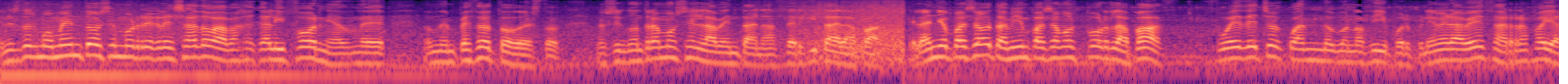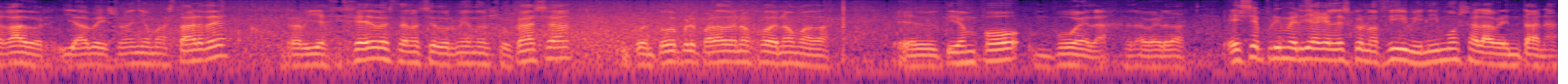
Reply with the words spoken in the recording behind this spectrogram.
En estos momentos hemos regresado a Baja California, donde, donde empezó todo esto. Nos encontramos en La Ventana, cerquita de La Paz. El año pasado también pasamos por La Paz, fue de hecho cuando conocí por primera vez a Rafa y a Gador. Y ya veis, un año más tarde, Revillagigedo, esta noche durmiendo en su casa y con todo preparado en Ojo de Nómada. El tiempo vuela, la verdad. Ese primer día que les conocí vinimos a La Ventana,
